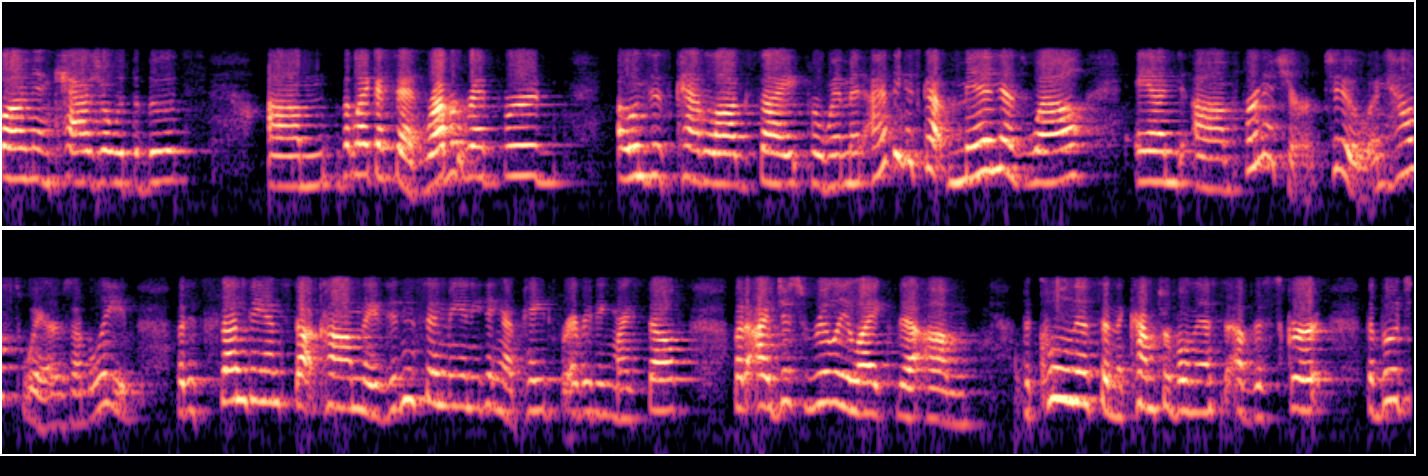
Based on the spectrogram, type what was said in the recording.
fun and casual with the boots. Um, but like I said, Robert Redford owns this catalog site for women. I think it's got men as well. and um, furniture too, and housewares, I believe. But it's Sundance.com. They didn't send me anything. I paid for everything myself. But I just really like the um, the coolness and the comfortableness of the skirt. The boots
